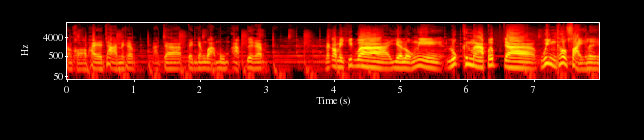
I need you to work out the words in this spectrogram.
ต้องขออภัยอาจารย์นะครับ อาจจะเป็นจังหวะมุมอับด้วยครับ แล้วก็ไม่คิดว่าเหยื่อหลงนี่ลุกขึ้นมาปุ๊บจะวิ่งเข้าใส่เลย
